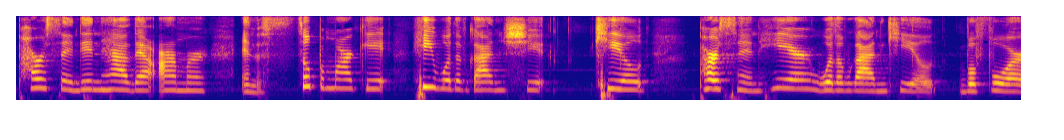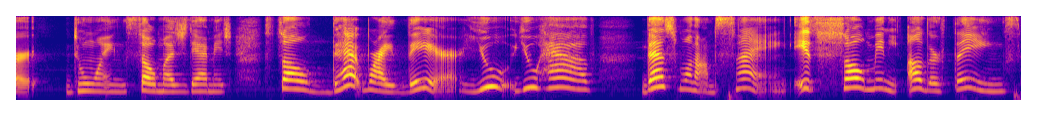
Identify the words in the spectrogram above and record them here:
person didn't have that armor in the supermarket, he would have gotten shit killed. Person here would have gotten killed before doing so much damage. So that right there, you you have that's what I'm saying. It's so many other things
